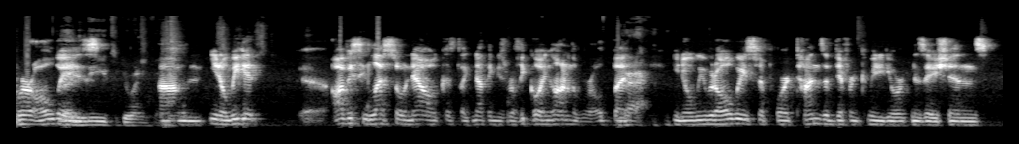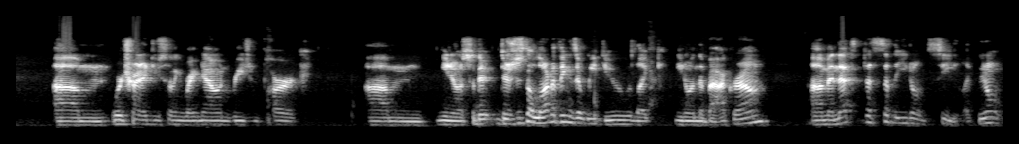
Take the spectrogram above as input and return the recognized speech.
we're always. need to do anything. Um, you know, we get uh, obviously less so now because like nothing is really going on in the world. But yeah. you know, we would always support tons of different community organizations. Um, we're trying to do something right now in Regent Park. Um, you know, so there, there's just a lot of things that we do, like you know, in the background, um, and that's that's stuff that you don't see. Like we don't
